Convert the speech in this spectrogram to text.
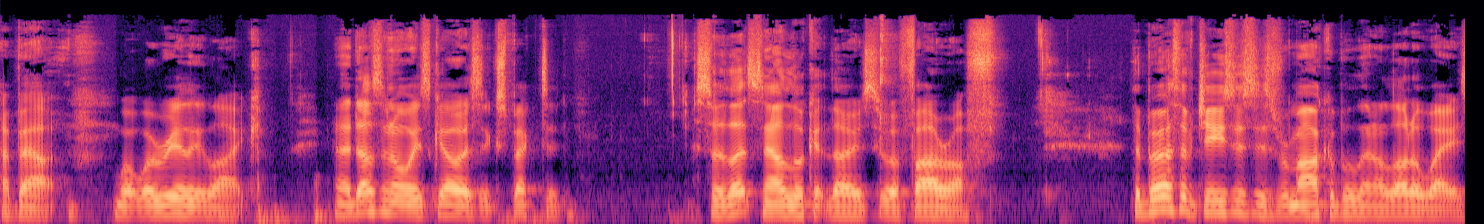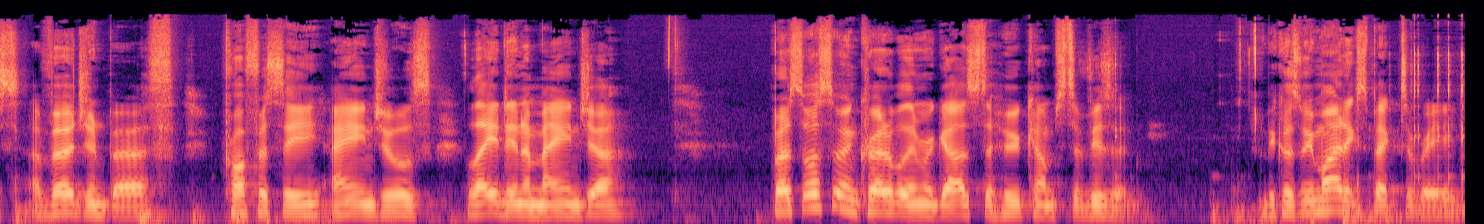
about what we're really like. And it doesn't always go as expected. So let's now look at those who are far off. The birth of Jesus is remarkable in a lot of ways a virgin birth, prophecy, angels, laid in a manger. But it's also incredible in regards to who comes to visit. Because we might expect to read,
